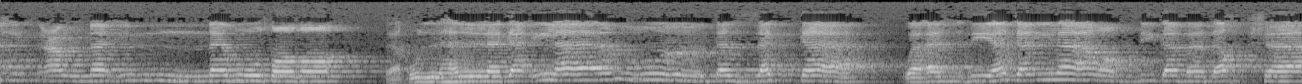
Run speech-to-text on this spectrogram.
فرعون إنه طغى فقل هل لك إلى أن تزكى وأهديك إلى ربك فتخشى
